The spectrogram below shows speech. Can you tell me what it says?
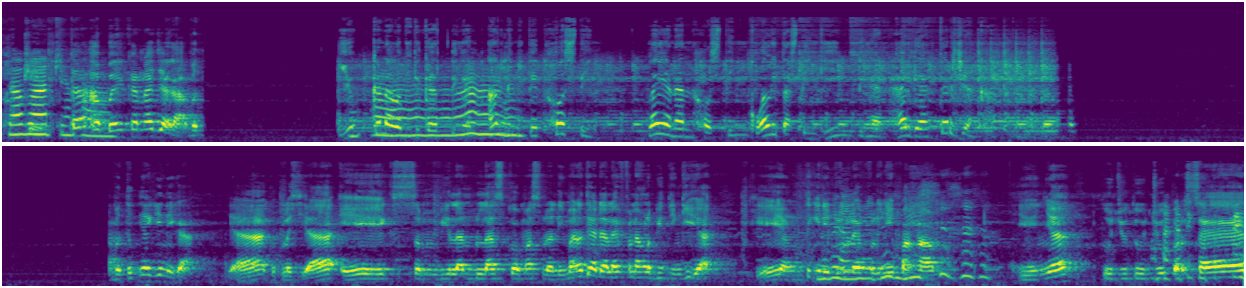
Dapat, oke kita abaikan aja kak Yuk kenal lebih dekat dengan Unlimited Hosting. Layanan hosting kualitas tinggi dengan harga terjangkau. bentuknya gini kak. Ya aku tulis ya X 19,95 nanti ada level yang lebih tinggi ya. Oke yang penting ini dulu level ini paham. Y nya 77 persen.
